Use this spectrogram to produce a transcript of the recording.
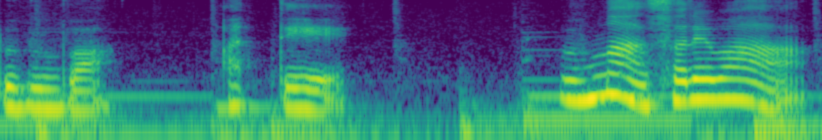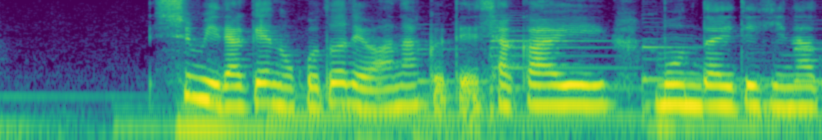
部分はあってまあそれは趣味だけのことではなくて社会問題的な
